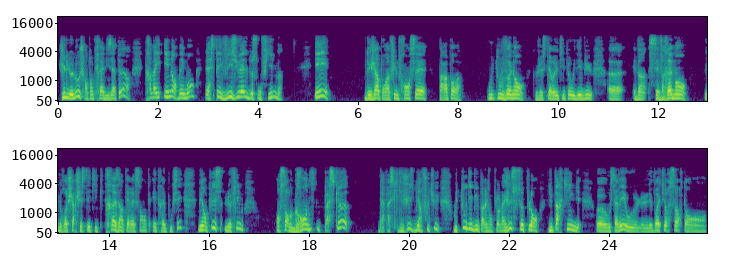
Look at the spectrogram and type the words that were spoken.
Jules Lelouch, en tant que réalisateur, travaille énormément l'aspect visuel de son film. Et déjà pour un film français, par rapport à ou tout venant que je stéréotypais au début, euh, eh ben c'est vraiment une recherche esthétique très intéressante et très poussée. Mais en plus, le film en sort grandi parce que bah parce qu'il est juste bien foutu. Au tout début, par exemple, on a juste ce plan du parking, euh, vous savez, où les voitures sortent en,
